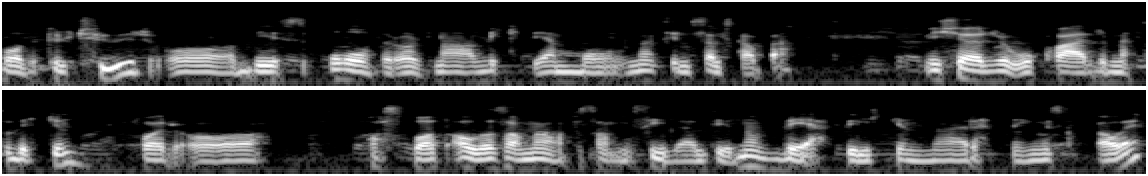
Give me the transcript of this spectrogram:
både kultur og de overordna viktige målene til selskapet. Vi kjører OKR-metodikken for å passe på at alle sammen er på samme side hele tiden og vet hvilken retning vi skal i.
